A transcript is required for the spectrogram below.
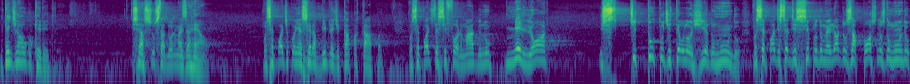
Entende algo, querido? Isso é assustador, mas é real. Você pode conhecer a Bíblia de capa a capa. Você pode ter se formado no melhor instituto de teologia do mundo. Você pode ser discípulo do melhor dos apóstolos do mundo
